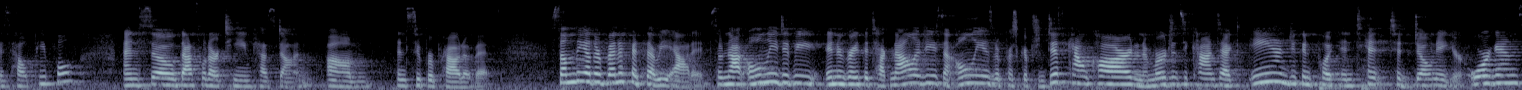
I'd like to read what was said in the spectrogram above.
Is help people. And so that's what our team has done, um, and super proud of it. Some of the other benefits that we added. So not only did we integrate the technologies, not only is it a prescription discount card, an emergency contact, and you can put intent to donate your organs,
